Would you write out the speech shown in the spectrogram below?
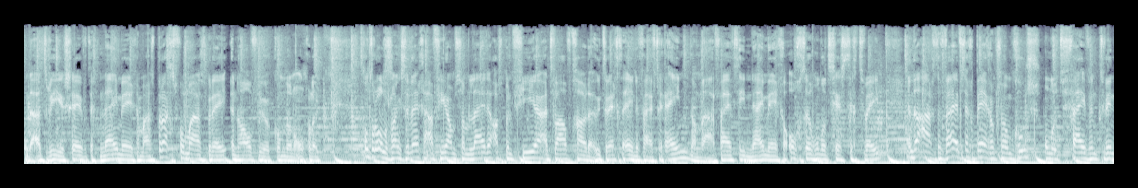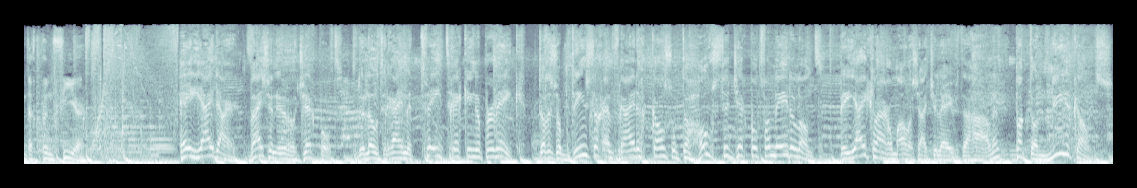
En de A73 Nijmegen Maasbracht voor Maasbree. Een half uur komt dan ongeluk. Controles langs de weg. A4 Amsterdam Leiden 8.4. A12 Gouden Utrecht 51.1. Dan de A15 Nijmegen Ochten 160.2. En de A58 Berg op Zoom Goes 125.4. Hey jij daar, wij zijn Eurojackpot. De loterij met twee trekkingen per week. Dat is op dinsdag en vrijdag kans op de hoogste jackpot van Nederland. Ben jij klaar om alles uit je leven te halen? Pak dan nu je kans.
